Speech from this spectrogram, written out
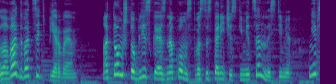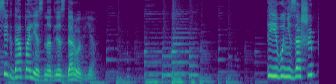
Глава 21. О том, что близкое знакомство с историческими ценностями не всегда полезно для здоровья. «Ты его не зашиб?»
